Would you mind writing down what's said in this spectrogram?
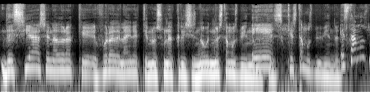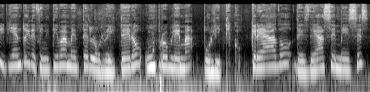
Decía, senadora, que fuera del aire que no es una crisis, no, no estamos viviendo una crisis. ¿Qué estamos viviendo? Estamos viviendo, y definitivamente lo reitero, un problema político, creado desde hace meses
